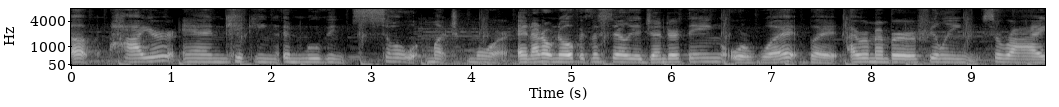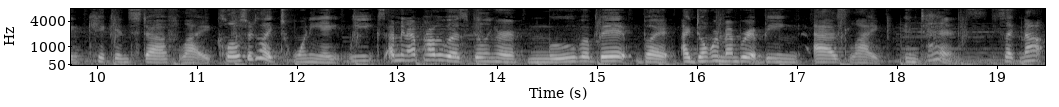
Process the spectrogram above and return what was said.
up higher and kicking and moving so much more. And I don't know if it's necessarily a gender thing or what, but I remember feeling Sarai kicking stuff like closer to like 28 weeks. I mean, I probably was feeling her move a bit, but I don't remember it being as like intense it's like not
